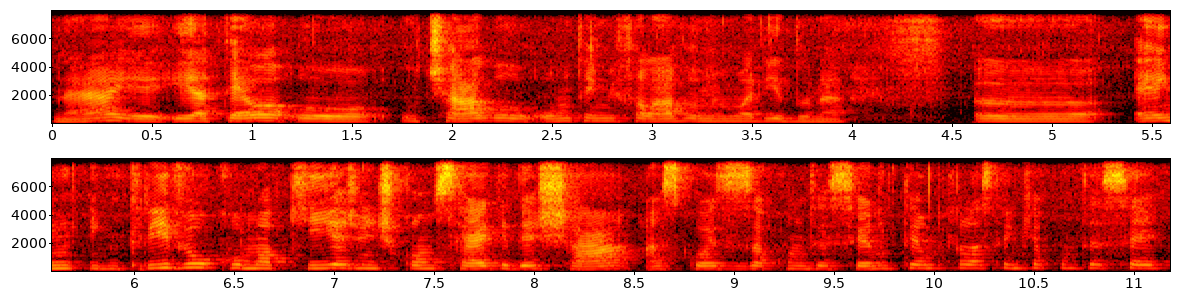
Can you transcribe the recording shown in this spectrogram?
Né? E, e até o, o, o Thiago ontem me falava, meu marido, né? Uh, é in- incrível como aqui a gente consegue deixar as coisas acontecer no tempo que elas têm que acontecer.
